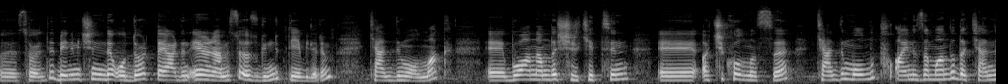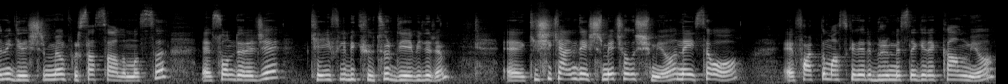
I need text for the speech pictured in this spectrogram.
e, söyledi. Benim için de o dört değerden en önemlisi özgünlük diyebilirim. Kendim olmak. Bu anlamda şirketin açık olması, kendim olup aynı zamanda da kendimi geliştirmeme fırsat sağlaması son derece keyifli bir kültür diyebilirim. E, Kişi kendini değiştirmeye çalışmıyor. Neyse o. E, Farklı maskelere bürünmesine gerek kalmıyor.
